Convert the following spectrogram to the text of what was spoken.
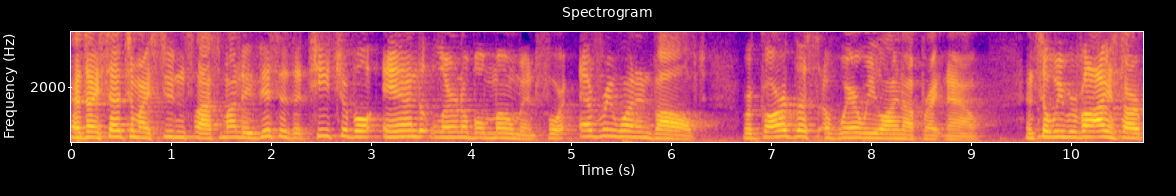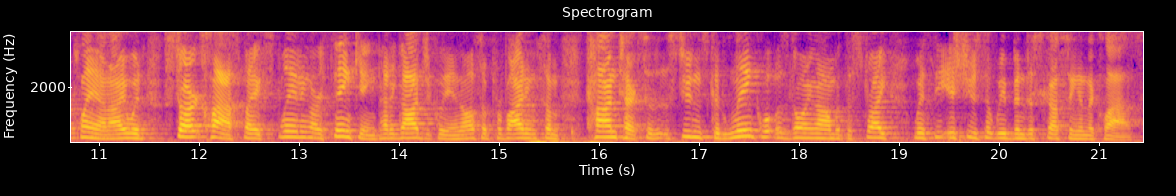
As I said to my students last Monday, this is a teachable and learnable moment for everyone involved, regardless of where we line up right now. And so we revised our plan. I would start class by explaining our thinking pedagogically and also providing some context so that the students could link what was going on with the strike with the issues that we've been discussing in the class.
